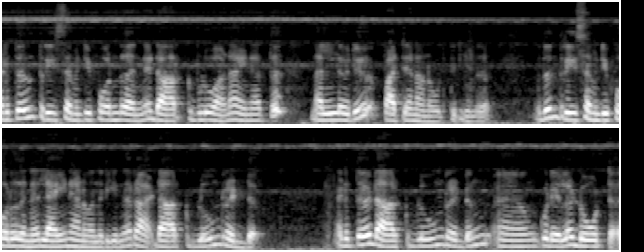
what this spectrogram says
അടുത്തതും ത്രീ സെവന്റി ഫോറിന്റെ തന്നെ ഡാർക്ക് ബ്ലൂ ആണ്. അതിനകത്ത് നല്ലൊരു പാറ്റേൺ ആണ് കൊടുത്തിരിക്കുന്നത്. ഇതും ത്രീ സെവന്റി ഫോർ തന്നെ ലൈനാണ് വന്നിരിക്കുന്നത്. ഡാർക്ക് ബ്ലൂവും റെഡ് അടുത്തത് ഡാർക്ക് ബ്ലൂവും റെഡും കൂടെയുള്ള ഡോട്ട്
